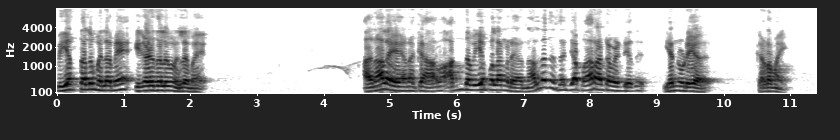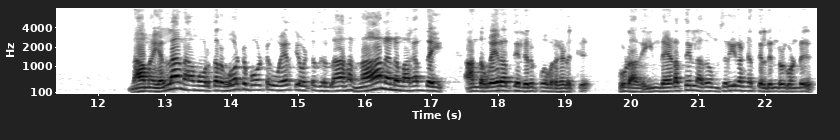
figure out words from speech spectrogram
வியத்தலும் இல்லமே இகழ்தலும் இல்லமே. அதனால எனக்கு அவ- அந்த வியப்பெல்லாம் கிடையாது. நல்லது செஞ்சா பாராட்ட வேண்டியது என்னுடைய கடமை. நாம எல்லாம் நாம் ஒருத்தர் ஓட்டு போட்டு உயர்த்தி விட்டது நான் என் மகந்தை அந்த உயரத்தில் இருப்பவர்களுக்கு கூடாது. இந்த இடத்தில் அதுவும் ஸ்ரீரங்கத்தில் நின்று கொண்டு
